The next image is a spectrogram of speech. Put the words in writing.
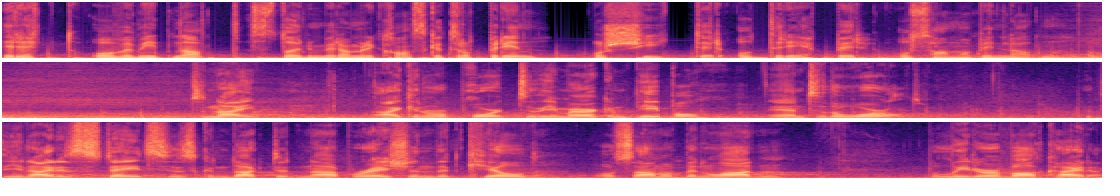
Rett over midnatt stormer amerikanske tropper inn og skyter og dreper Osama bin Laden. Tonight, I can report to the American people and to the world that the United States has conducted an operation Osama bin Laden, the leader of Al Qaeda,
